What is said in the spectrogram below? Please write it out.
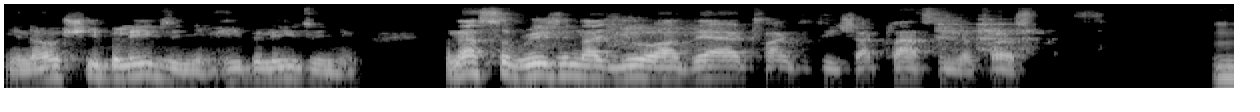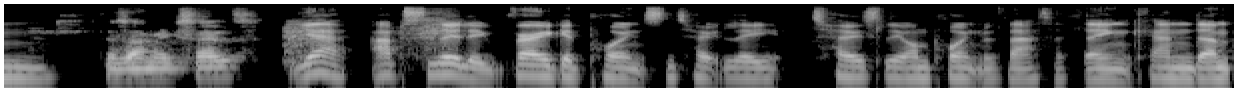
You know, she believes in you, he believes in you. And that's the reason that you are there trying to teach that class in the first place. Mm. Does that make sense? Yeah, absolutely. Very good points and totally, totally on point with that, I think. And um,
